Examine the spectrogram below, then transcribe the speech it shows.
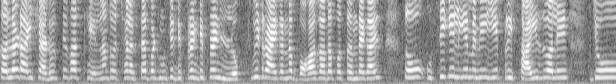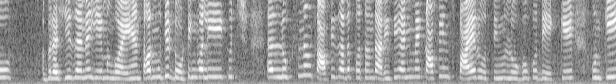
कलर्ड आई शेडोज़ के साथ खेलना तो अच्छा लगता है बट मुझे डिफरेंट डिफरेंट लुक्स भी ट्राई करना बहुत ज़्यादा पसंद है गाइज़ सो so, उसी के लिए मैंने ये प्रिसाइज वाले जो ब्रशेज़ है ना, ये मंगवाए हैं। और मुझे डोटिंग वाली कुछ लुक्स ना काफ़ी ज़्यादा पसंद आ रही थी एंड मैं काफ़ी इंस्पायर होती हूँ लोगों को देख के, उनकी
